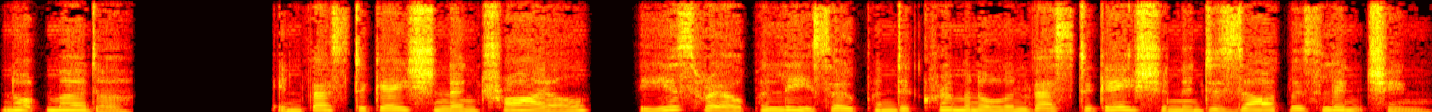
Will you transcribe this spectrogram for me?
not murder. Investigation and trial The Israel police opened a criminal investigation into Zada's lynching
